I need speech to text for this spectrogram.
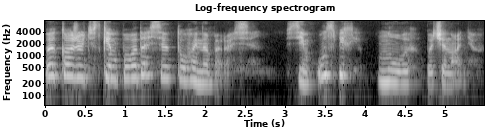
Ви кажуть, з ким поведешся, того й наберешся. Всім успіхів нових починаннях.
